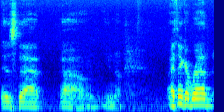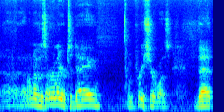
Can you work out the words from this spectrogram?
Is that um, you know, I think I read uh, I don't know if it was earlier today. I'm pretty sure it was that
